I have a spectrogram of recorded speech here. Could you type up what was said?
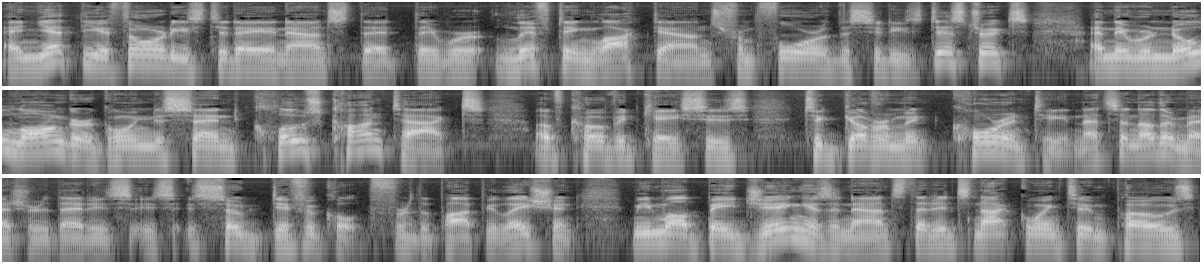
And yet, the authorities today announced that they were lifting lockdowns from four of the city's districts, and they were no longer going to send close contacts of COVID cases to government quarantine. That's another measure that is, is, is so difficult for the population. Meanwhile, Beijing has announced that it's not going to impose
